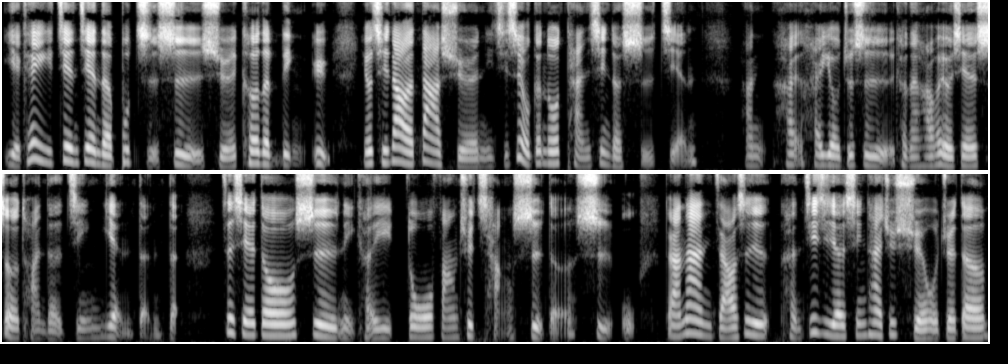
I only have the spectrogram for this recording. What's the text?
也可以渐渐的不只是学科的领域，尤其到了大学，你其实有更多弹性的时间，还还还有就是可能还会有一些社团的经验等等，这些都是你可以多方去尝试的事物，对啊，那你只要是很积极的心态去学，我觉得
